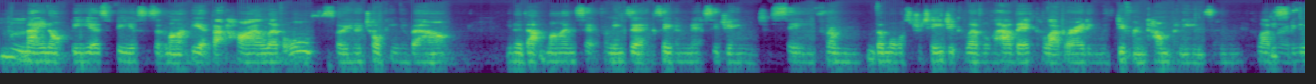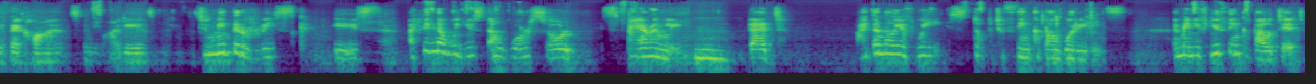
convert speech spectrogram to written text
mm-hmm. may not be as fierce as it might be at that higher level. So, you know, talking about you know that mindset from execs even messaging to see from the more strategic level how they're collaborating with different companies and collaborating with their clients for new ideas and things To me, the risk is I think that we use that word so sparingly mm. that I don't know if we stop to think about what it is. I mean, if you think about it,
